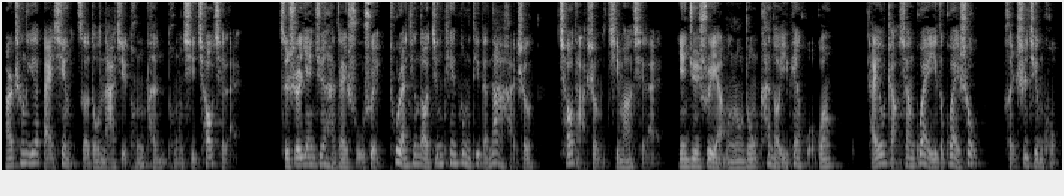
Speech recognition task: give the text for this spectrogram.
而城里的百姓则都拿起铜盆、铜器敲起来。此时，燕军还在熟睡，突然听到惊天动地的呐喊声、敲打声，急忙起来。燕军睡眼朦胧中看到一片火光，还有长相怪异的怪兽，很是惊恐。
